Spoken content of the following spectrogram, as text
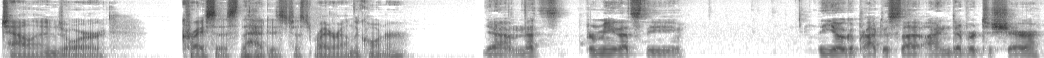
challenge or crisis that is just right around the corner. Yeah, and that's for me. That's the the yoga practice that I endeavor to share.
